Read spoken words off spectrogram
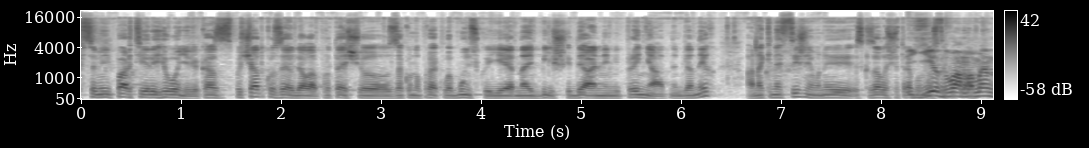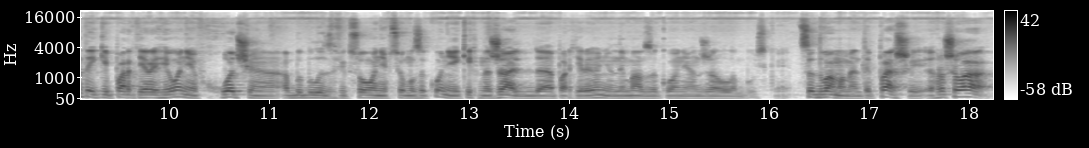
самій партії регіонів, яка спочатку заявляла про те, що законопроект Лабунської є найбільш ідеальним і прийнятним для них. А на кінець тижня вони сказали, що треба Є два поправки. моменти, які партія регіонів хоче, аби були зафіксовані в цьому законі, яких, на жаль, для партії регіонів немає в законі Анжели Лабузької. Це два моменти. Перший грошова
